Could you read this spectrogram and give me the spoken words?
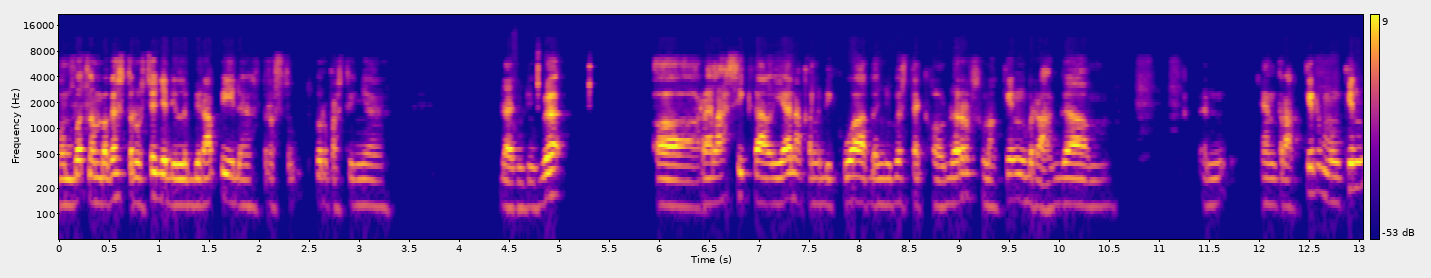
membuat lembaga seterusnya jadi lebih rapi dan terstruktur pastinya. Dan juga uh, relasi kalian akan lebih kuat dan juga stakeholder semakin beragam. Dan yang terakhir mungkin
